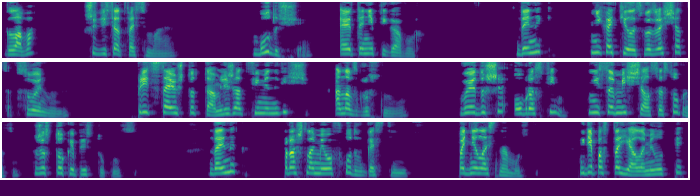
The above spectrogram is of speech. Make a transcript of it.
Глава 68. Будущее – это не приговор. Дайнеке не хотелось возвращаться в свой номер. Представив, что там лежат Фимины вещи, она взгрустнула. В ее душе образ Фимы не совмещался с образом жестокой преступницы. Дайнека прошла мимо входа в гостиницу, поднялась на мостик, где постояла минут пять,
